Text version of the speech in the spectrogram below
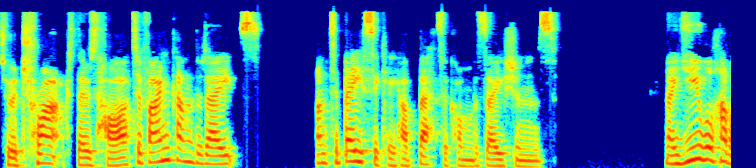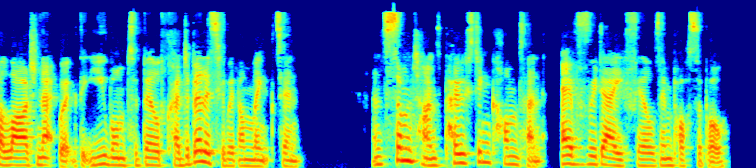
to attract those hard to find candidates, and to basically have better conversations. Now, you will have a large network that you want to build credibility with on LinkedIn. And sometimes posting content every day feels impossible.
